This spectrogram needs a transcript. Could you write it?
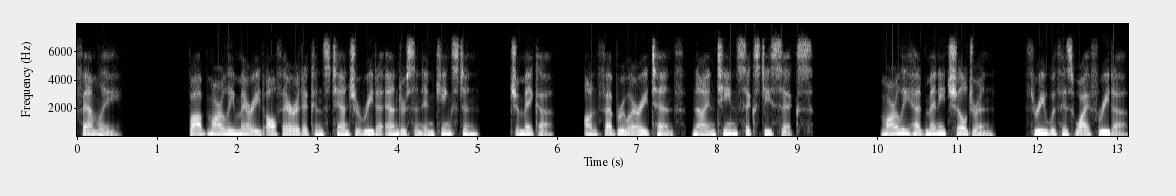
Family Bob Marley married Alfarita Constantia Rita Anderson in Kingston, Jamaica, on February 10, 1966. Marley had many children, three with his wife Rita,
